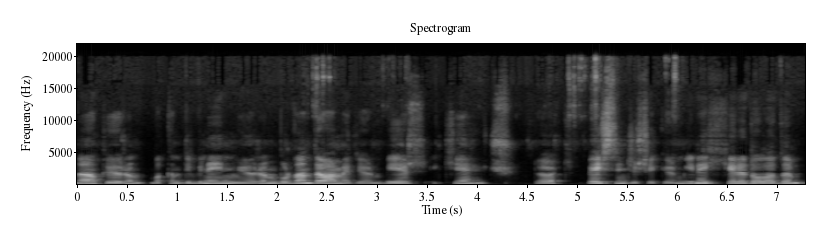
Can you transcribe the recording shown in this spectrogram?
ne yapıyorum? Bakın dibine inmiyorum. Buradan devam ediyorum. 1, 2, 3, 4, 5 zincir çekiyorum. Yine iki kere doladım.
